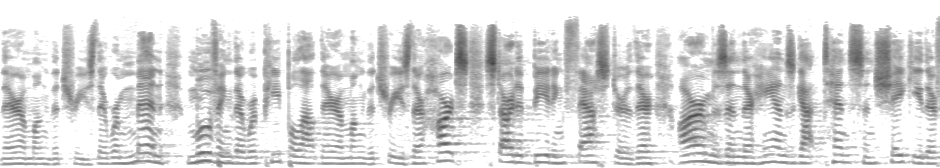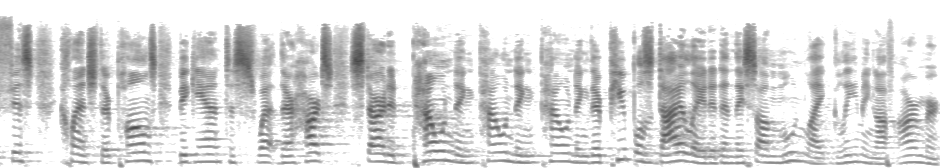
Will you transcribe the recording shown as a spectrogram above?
there among the trees. There were men moving, there were people out there among the trees. Their hearts started beating faster. Their arms and their hands got tense and shaky. Their fists clenched. Their palms began to sweat. Their hearts started pounding, pounding, pounding. Their pupils dilated, and they saw moonlight gleaming off armor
